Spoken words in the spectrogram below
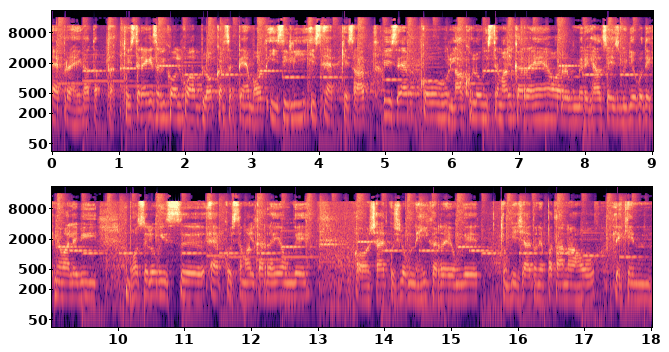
ऐप रहेगा तब तक। तो इस तरह के सभी कॉल को आप ब्लॉक कर सकते हैं बहुत इजीली इस ऐप के साथ। इस ऐप को लाखों लोग इस्तेमाल कर रहे हैं और मेरे ख्याल से इस वीडियो को देखने वाले भी बहुत से लोग इस ऐप को इस्तेमाल कर रहे होंगे। और शायद कुछ लोग नहीं कर रहे होंगे, क्योंकि शायद उन्हें पता ना हो, लेकिन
